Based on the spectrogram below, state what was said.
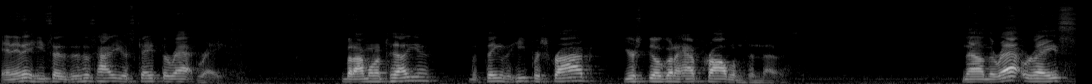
And in it, he says, This is how you escape the rat race. But I'm going to tell you, the things that he prescribed, you're still going to have problems in those. Now, in the rat race,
